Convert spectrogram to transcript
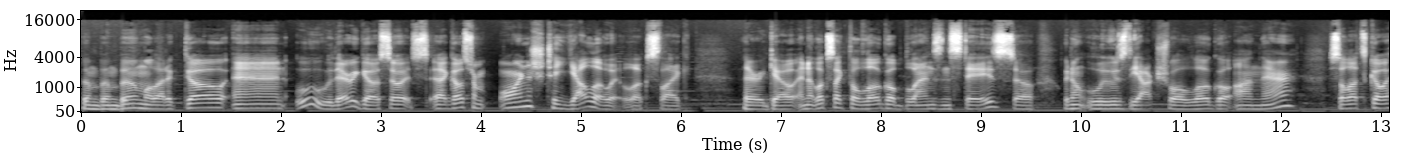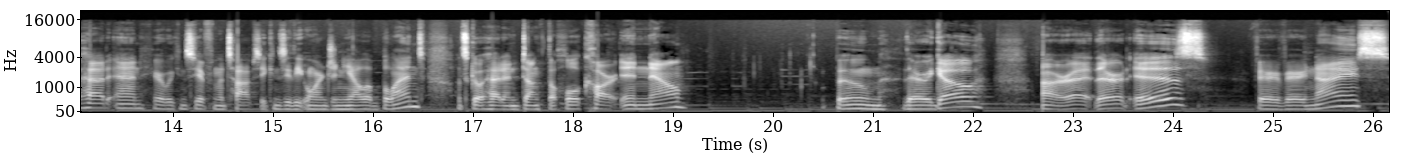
Boom, boom, boom. We'll let it go. And ooh, there we go. So it uh, goes from orange to yellow, it looks like. There we go. And it looks like the logo blends and stays, so we don't lose the actual logo on there. So let's go ahead and here we can see it from the top so you can see the orange and yellow blend. Let's go ahead and dunk the whole car in now. Boom. There we go. All right, there it is. Very, very nice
